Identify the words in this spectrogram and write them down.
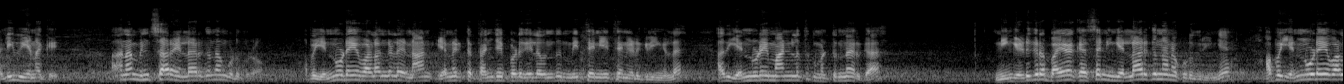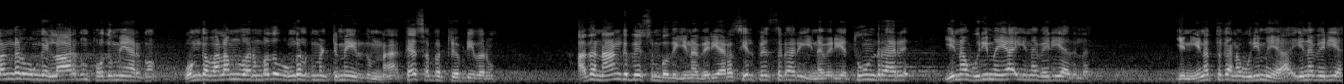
அழிவு எனக்கு. ஆனால் மின்சாரம் எல்லாருக்கும் தான் கொடுக்குறோம். அப்போ என்னுடைய வளங்களை நான் என்கிட்ட தஞ்சை படுகையில் வந்து மீத்தேன் ஈத்தேன் எடுக்கிறீங்களே அது என்னுடைய மாநிலத்துக்கு மட்டும்தான் இருக்கா? நீங்கள் எடுக்கிற பயோகேஸை நீங்கள் எல்லாருக்கும் தானே கொடுக்குறீங்க? அப்போ என்னுடைய வளங்கள் உங்கள் எல்லாருக்கும் பொதுமையாக இருக்கும். உங்கள் வளம்னு வரும்போது உங்களுக்கு மட்டுமே இருக்கும்னா தேசப்பற்று எப்படி வரும்? அதை நாங்கள் பேசும்போது இனவெறி அரசியல் பேசுகிறாரு இனவெறியை தூண்டுறாரு. இன உரிமையா இன வெறியா அதில்? என் இனத்துக்கான உரிமையா இன வெறியா?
